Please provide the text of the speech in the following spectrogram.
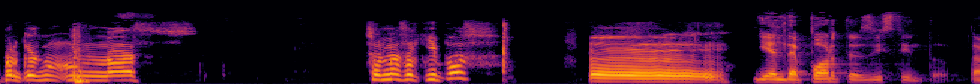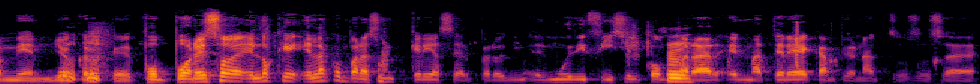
porque es más son más equipos. Eh, y el deporte es distinto también. Yo creo que por, eso es lo que es la comparación que quería hacer, pero es, muy difícil comparar en materia de campeonatos. O sea,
